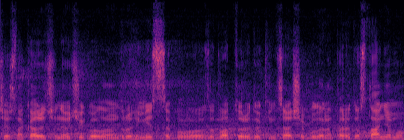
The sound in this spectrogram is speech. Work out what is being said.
Чесно кажучи, не очікували на друге місце, бо за два тури до кінця ще були на передостанньому.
